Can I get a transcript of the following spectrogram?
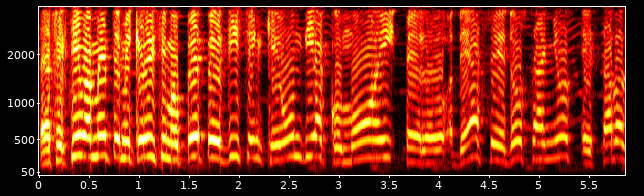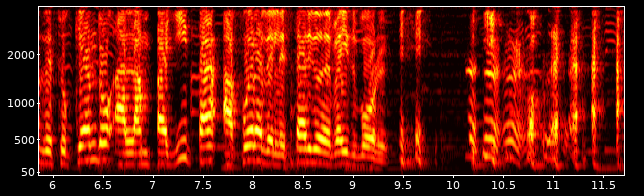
Efectivamente, mi queridísimo Pepe, dicen que un día como hoy, pero de hace dos años, estabas besuqueando a Lampallita afuera del estadio de béisbol.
